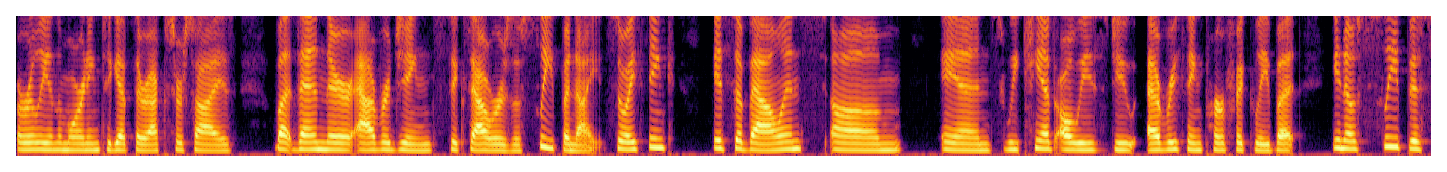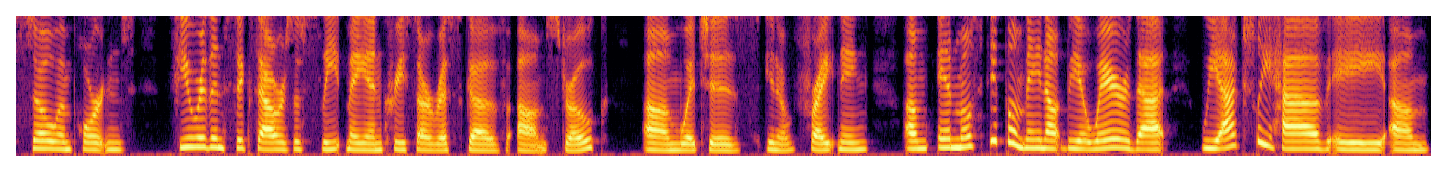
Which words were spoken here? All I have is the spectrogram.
early in the morning to get their exercise, but then they're averaging six hours of sleep a night. So I think it's a balance. Um, and we can't always do everything perfectly but you know sleep is so important. Fewer than six hours of sleep may increase our risk of um, stroke um, which is you know frightening. Um, and most people may not be aware that we actually have a um,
